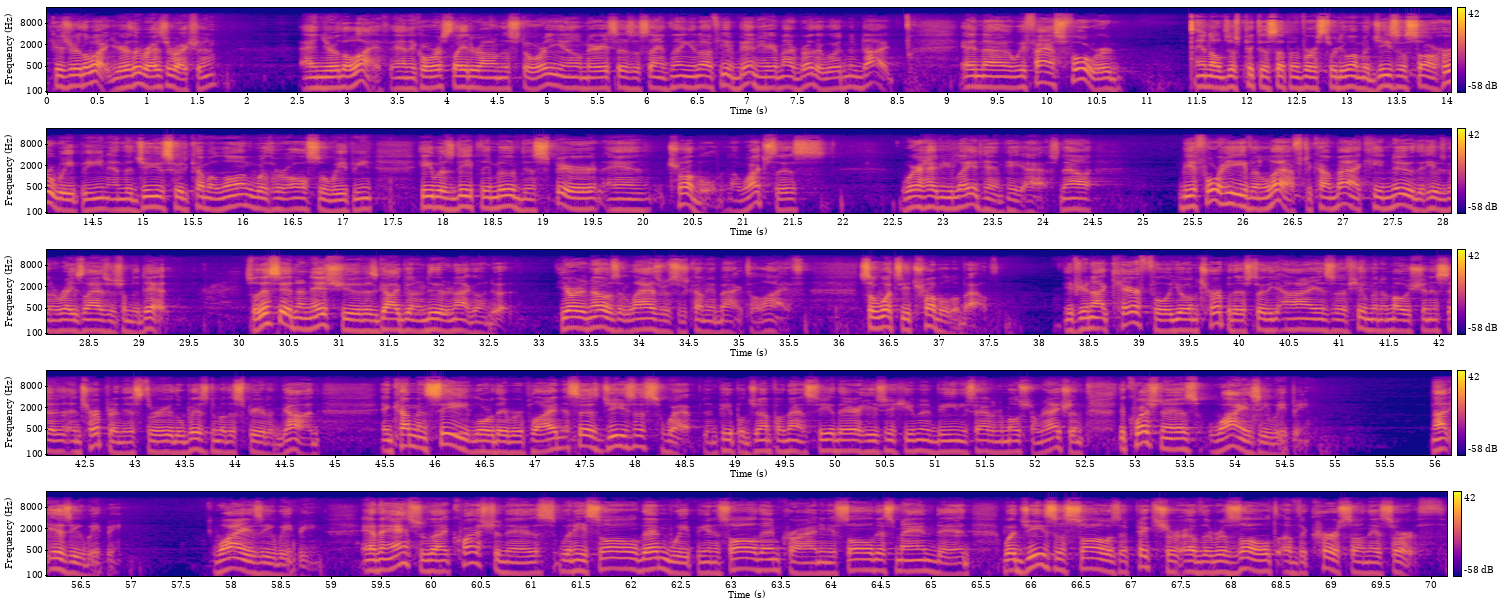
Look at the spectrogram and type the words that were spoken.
Because you're the what? You're the resurrection and you're the life. And of course, later on in the story, you know, Mary says the same thing. You know, if you'd been here, my brother wouldn't have died. And uh, we fast forward, and I'll just pick this up in verse 31. But Jesus saw her weeping, and the Jews who had come along with her also weeping. He was deeply moved in spirit and troubled. Now, watch this. Where have you laid him? He asked. Now, before he even left to come back, he knew that he was going to raise Lazarus from the dead. So this isn't an issue of is God going to do it or not going to do it. He already knows that Lazarus is coming back to life. So what's he troubled about? If you're not careful, you'll interpret this through the eyes of human emotion instead of interpreting this through the wisdom of the Spirit of God. And come and see, Lord, they replied. And it says Jesus wept. And people jump on that and see there. He's a human being. He's having an emotional reaction. The question is, why is he weeping? Not is he weeping. Why is he weeping? And the answer to that question is when he saw them weeping and he saw them crying and he saw this man dead, what Jesus saw was a picture of the result of the curse on this earth.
